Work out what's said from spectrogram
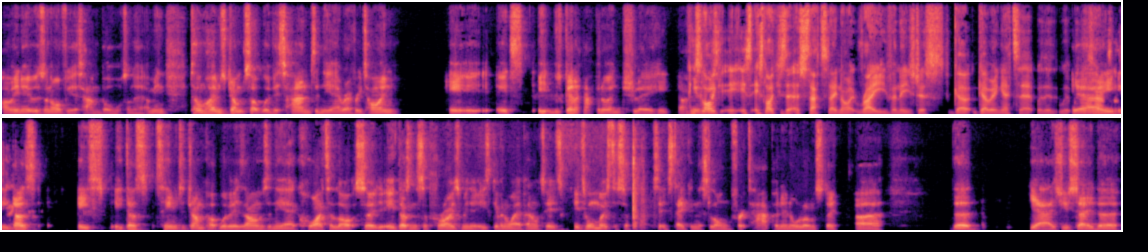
I mean, it was an obvious handball, wasn't it? I mean, Tom Holmes jumps up with his hands in the air every time. It, it's it was going to happen eventually. He, he's like he's, it's it's like he's at a Saturday night rave and he's just go, going at it with, it, with yeah. he, he does he's he does seem to jump up with his arms in the air quite a lot. So it doesn't surprise me that he's given away a penalty. It's it's almost a surprise it's taken this long for it to happen. In all honesty, uh, the yeah, as you say, the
